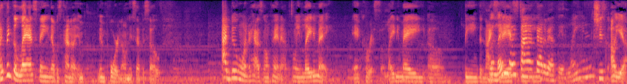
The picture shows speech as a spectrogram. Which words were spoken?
I think the last thing that was kind of Im- important on this episode, I do wonder how it's going to pan out between Lady Mae and Kerissa. Lady Mae um, being the nice when Lady Mae nasty. finds out about that land, She's oh yeah,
